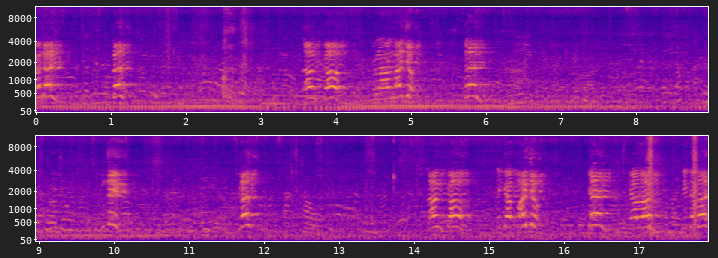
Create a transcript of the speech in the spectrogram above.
Kanan. Gerak. Langkah. Perlahan maju. Jalan. Henti. Gerak. Langkah. Tiga maju. Jalan. Jalan. Di tempat.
